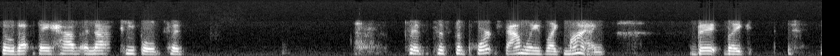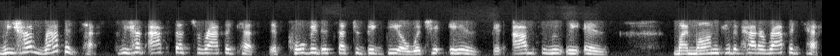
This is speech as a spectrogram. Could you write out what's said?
so that they have enough people to to, to support families like mine. That like we have rapid tests. We have access to rapid tests. If COVID is such a big deal, which it is, it absolutely is. My mom could have had a rapid test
